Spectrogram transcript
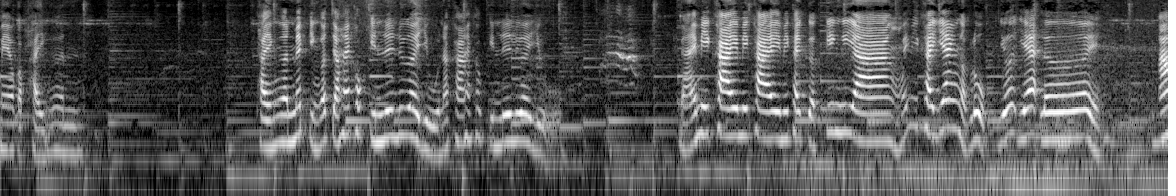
แมวกับไผ่เงิน ไผ่เงินแม่กิ่งก็จะให้เขากินเรื่อยๆอยู่นะคะ ให้เขากินเรื่อยๆอยู่ ไหนมีใครมีใคร มีใครเกือบกิ้งหรือยัง ไม่มีใครแย่งหรอกลูก เยอะแยะเลย เอา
